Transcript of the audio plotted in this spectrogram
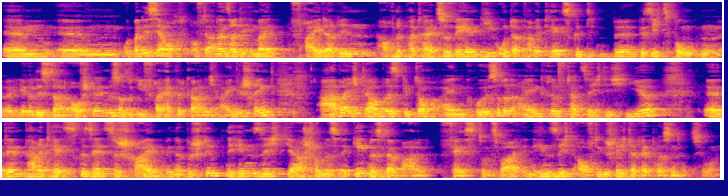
Ähm, ähm, und man ist ja auch auf der anderen Seite immer frei darin, auch eine Partei zu wählen, die unter Paritätsgesichtspunkten äh, ihre Liste hat aufstellen müssen. Also die Freiheit wird gar nicht eingeschränkt. Aber ich glaube, es gibt doch einen größeren Eingriff tatsächlich hier, äh, denn Paritätsgesetze schreiben in einer bestimmten Hinsicht ja schon das Ergebnis der Wahl fest, und zwar in Hinsicht auf die Geschlechterrepräsentation.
